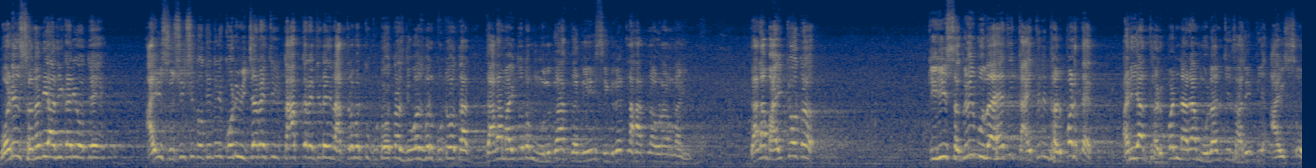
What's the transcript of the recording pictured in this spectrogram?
वडील सनदी अधिकारी होते. आई सुशिक्षित होती तरी कोणी विचारायची ताप करायची नाही. रात्रभर तू कुठं होतास? दिवसभर कुठं होतात? दादा माहीत होतं. मुलगा कधी सिगरेटला हात लावणार नाही. त्याला माहिती होतं की ही सगळी मुलं आहेत ती काहीतरी धडपडत आहेत आणि या धडपडणाऱ्या मुलांची झाली ती ISO.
